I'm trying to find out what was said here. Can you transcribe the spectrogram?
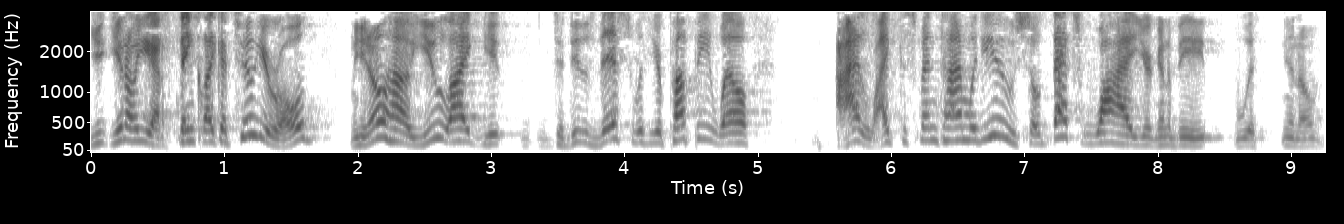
you, you know, you got to think like a two year old. You know how you like you, to do this with your puppy? Well, I like to spend time with you. So that's why you're going to be with, you know,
